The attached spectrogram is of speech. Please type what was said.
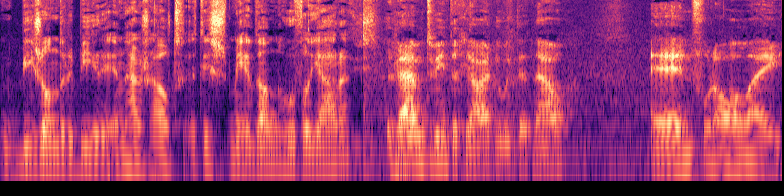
bijzondere bieren in huis haalt. Het is meer dan hoeveel jaren? Ruim 20 jaar doe ik dat nou. En voor allerlei,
